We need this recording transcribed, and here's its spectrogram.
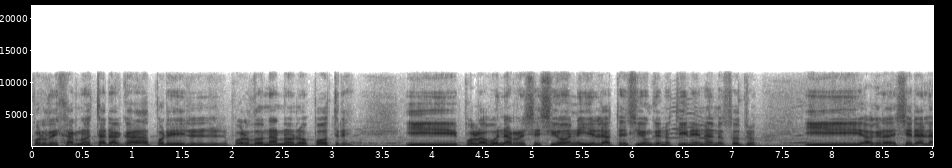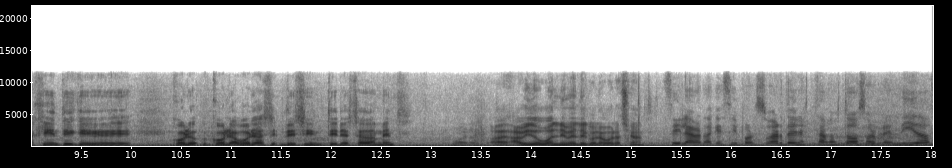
por dejarnos estar acá, por donarnos los postres y por la buena recepción y la atención que nos tienen a nosotros. Y agradecer a la gente que colabora desinteresadamente. Bueno, ha, ha habido buen nivel de colaboración. Sí, la verdad que sí, por suerte estamos todos sorprendidos.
